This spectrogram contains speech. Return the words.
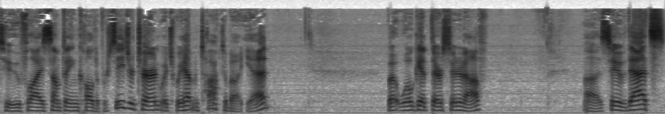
to fly something called a procedure turn, which we haven't talked about yet, but we'll get there soon enough. Uh, so that's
